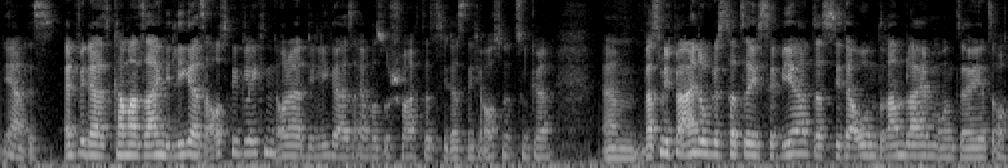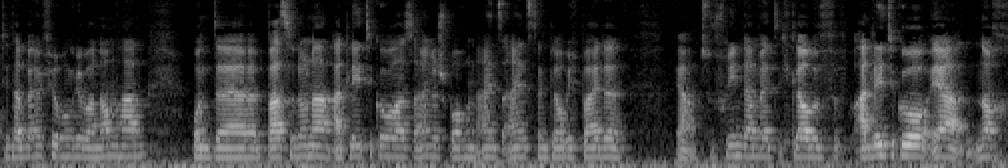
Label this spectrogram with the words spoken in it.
ja, ist entweder kann man sagen, die Liga ist ausgeglichen oder die Liga ist einfach so schwach, dass sie das nicht ausnutzen können. Ähm, was mich beeindruckt, ist tatsächlich Sevilla, dass sie da oben dran bleiben und äh, jetzt auch die Tabellenführung übernommen haben. Und äh, Barcelona, Atletico hast du angesprochen, 1-1, sind glaube ich beide ja, zufrieden damit. Ich glaube, Atletico ja noch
